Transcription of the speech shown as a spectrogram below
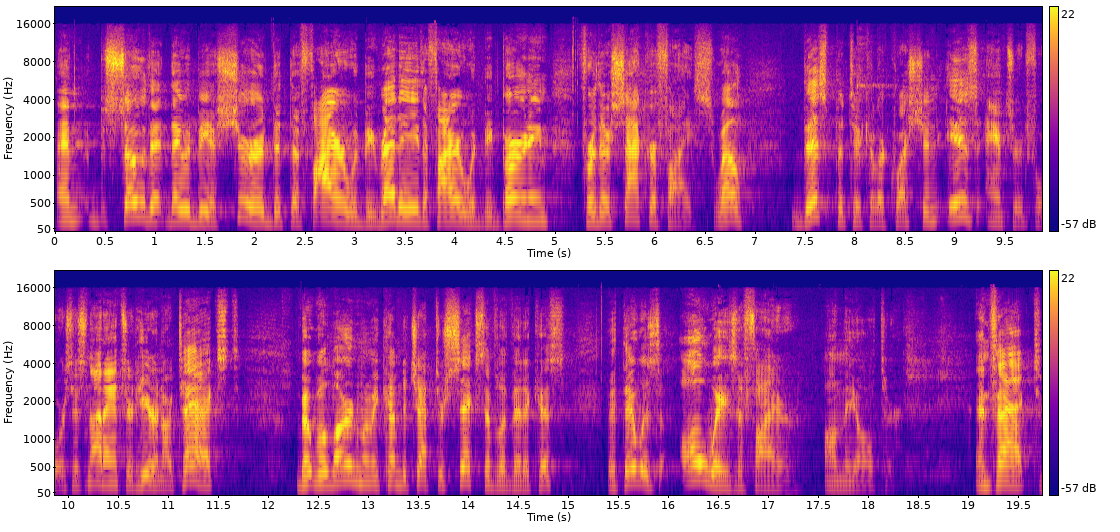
And so that they would be assured that the fire would be ready, the fire would be burning for their sacrifice? Well, this particular question is answered for us. It's not answered here in our text, but we'll learn when we come to chapter 6 of Leviticus that there was always a fire on the altar. In fact,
